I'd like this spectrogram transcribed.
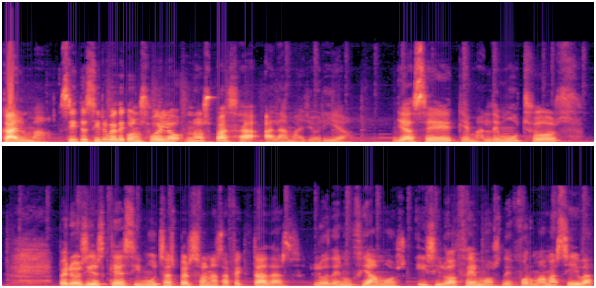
Calma, si te sirve de consuelo, nos pasa a la mayoría. Ya sé que mal de muchos, pero si es que si muchas personas afectadas lo denunciamos y si lo hacemos de forma masiva,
